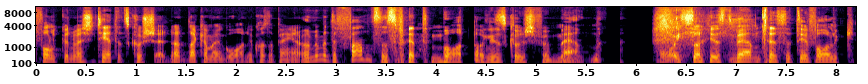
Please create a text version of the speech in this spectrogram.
Folkuniversitetets kurser, där, där kan man ju gå, det kostar pengar. Undrar om det inte fanns en som heter matlagningskurs för män. Oj. Som just vänder sig till folk,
